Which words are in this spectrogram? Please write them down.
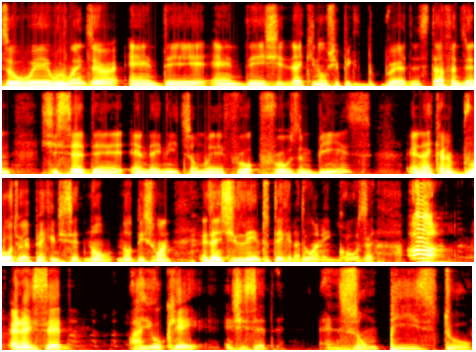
So we went there, and uh, and uh, she like, you know, she picked bread and stuff, and then she said, uh, "And I need some uh, fro- frozen beans." And I kind of brought her a pack, and she said, "No, not this one." And then she leaned to take another one, and goes, "Oh!" And I said, "Are you okay?" And she said, "And some peas too."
